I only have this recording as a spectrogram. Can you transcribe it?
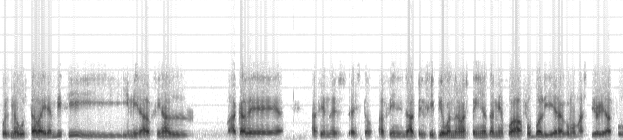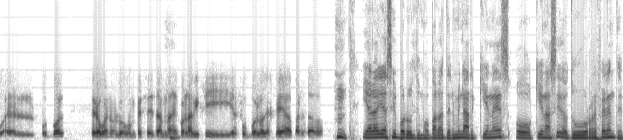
pues me gustaba ir en bici y mira, al final acabé haciendo esto. Al, fin, al principio, cuando era más pequeño, también jugaba fútbol y era como más prioridad el fútbol pero bueno, luego empecé también con la bici y el fútbol lo dejé apartado. Y ahora ya sí, por último, para terminar, ¿quién es o quién ha sido tu referente?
